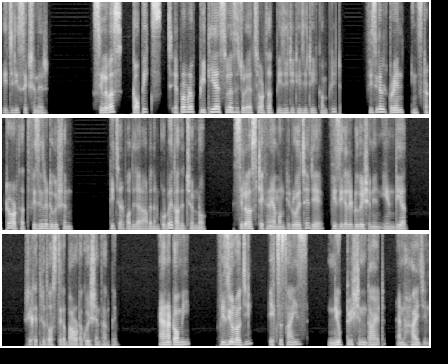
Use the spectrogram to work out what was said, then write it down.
পিজিটি সেকশনের সিলেবাস টপিকস এরপর আমরা পিটিআই সিলেবাসে চলে যাচ্ছে, অর্থাৎ PGT TGT complete physical train instructor অর্থাৎ ফিজিক্যাল এডুকেশন টিচার পদে যারা আবেদন করবে, তাদের জন্য সিলেবাসটি এখানে এমনটি রয়েছে যে ফিজিক্যাল এডুকেশন ইন ইন্ডিয়া সেক্ষেত্রে দশ থেকে বারোটা কোয়েশ্চেন থাকবে। Anatomy physiology exercise nutrition diet and hygiene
